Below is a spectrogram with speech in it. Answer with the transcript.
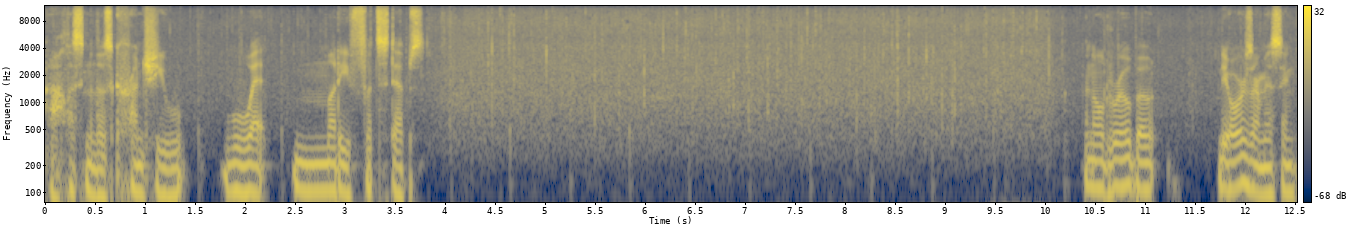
Ah, listen to those crunchy, wet, muddy footsteps. An old rowboat. The oars are missing.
